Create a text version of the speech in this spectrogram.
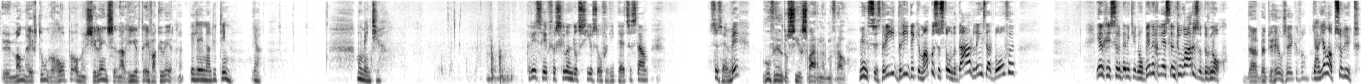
Uw man heeft toen geholpen om een Chileense naar hier te evacueren, hè? Elena Lutin, ja. Momentje. Chris heeft verschillende dossiers over die tijd. Ze staan... Ze zijn weg. Hoeveel dossiers waren er, mevrouw? Minstens drie. Drie dikke mappen. Ze stonden daar, links daarboven. Eergisteren ben ik hier nog binnen geweest en toen waren ze er nog. Daar bent u heel zeker van? Ja, ja, absoluut.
